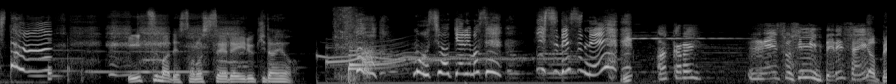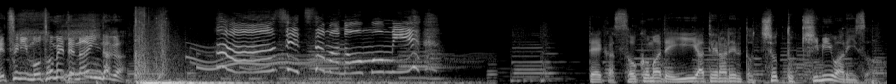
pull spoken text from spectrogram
した。いつまでその姿勢でいる気だよ。あ申し訳ありません。椅子ですね。明るい。Eso sí me interesa, ¿eh? や別に求めてないんだがああせつ様の重みてかそこまで言い当てられるとちょっと気味悪いぞ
